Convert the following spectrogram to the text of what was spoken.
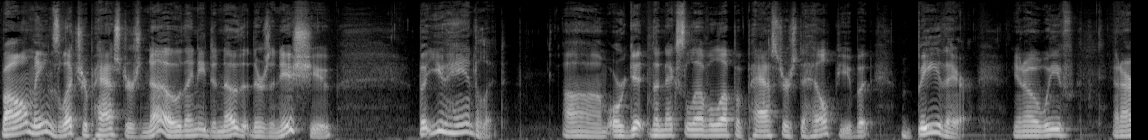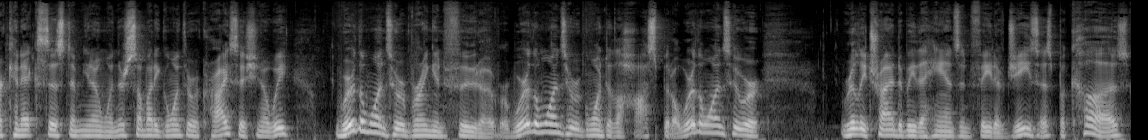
by all means, let your pastors know. They need to know that there's an issue, but you handle it. Um, or get the next level up of pastors to help you, but be there. You know, we've in our Connect system, you know, when there's somebody going through a crisis, you know, we we're the ones who are bringing food over. We're the ones who are going to the hospital. We're the ones who are really trying to be the hands and feet of Jesus because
